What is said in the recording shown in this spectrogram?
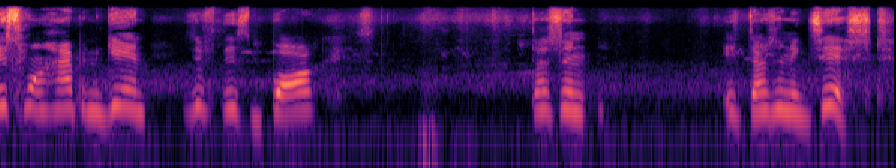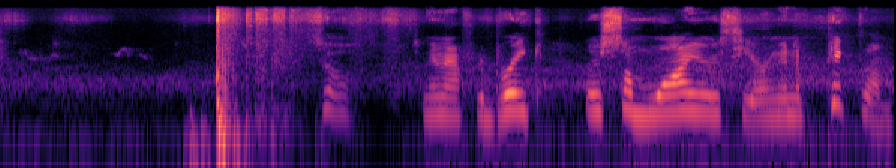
This won't happen again if this box doesn't it doesn't exist. So I'm gonna have to break there's some wires here. I'm gonna pick them.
